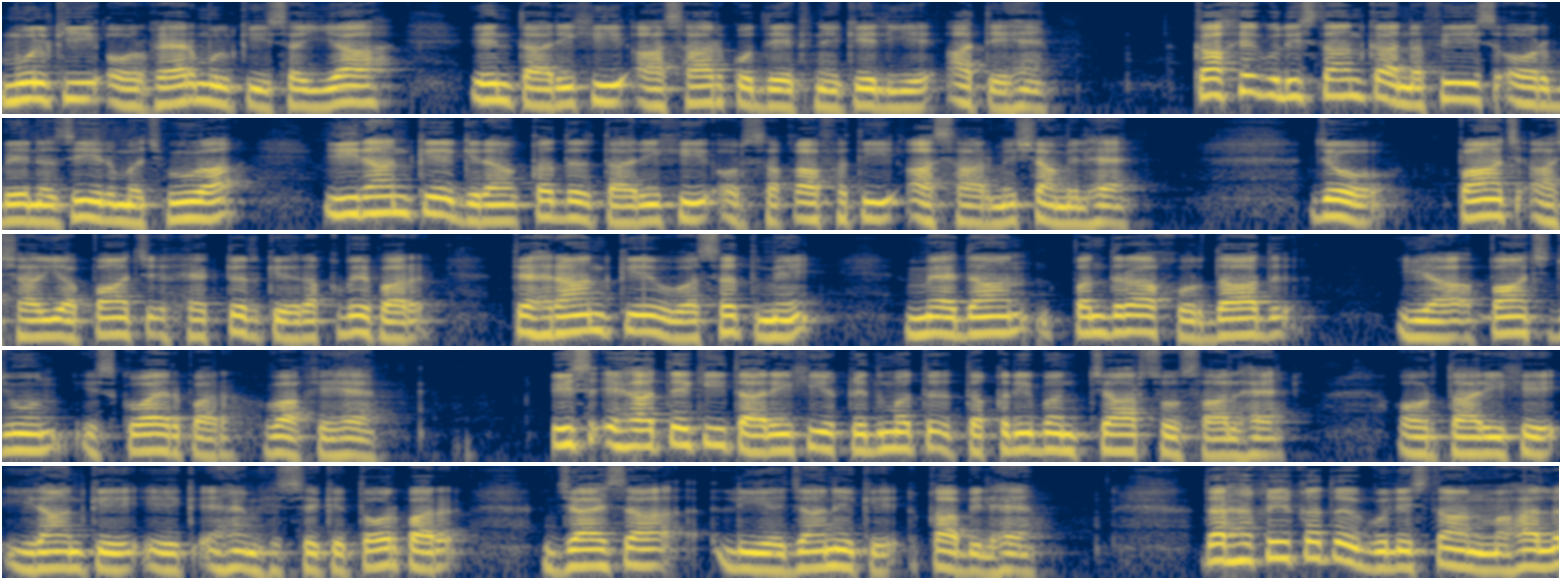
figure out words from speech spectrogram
ملکی اور غیر ملکی سیاح ان تاریخی آثار کو دیکھنے کے لیے آتے ہیں۔ کاخ گلستان کا نفیس اور بے نظیر مجموعہ ایران کے گراں قدر تاریخی اور ثقافتی آثار میں شامل ہے، جو پانچ آشاریہ پانچ ہیکٹر کے رقبے پر تہران کے وسط میں میدان پندرہ خورداد یا پانچ جون اسکوائر پر واقع ہے۔ اس احاطے کی تاریخی خدمت تقریباً چار سو سال ہے اور تاریخ ایران کے ایک اہم حصے کے طور پر جائزہ لیے جانے کے قابل ہے۔ در حقیقت گلستان محل،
